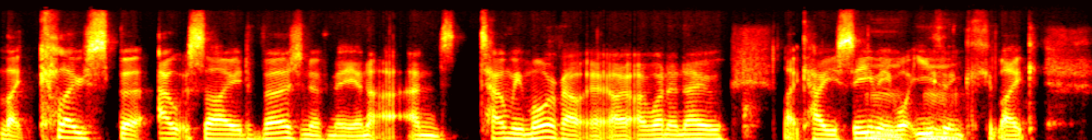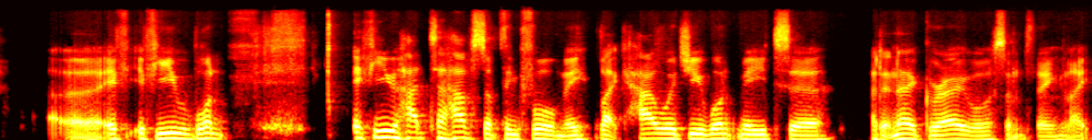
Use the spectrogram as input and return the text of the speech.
like close but outside version of me and and tell me more about it. I, I want to know like how you see me, Mm, what you mm. think like uh, if if you want if you had to have something for me, like how would you want me to, I don't know, grow or something like,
